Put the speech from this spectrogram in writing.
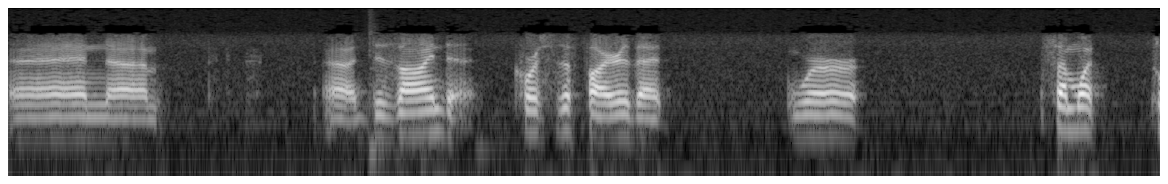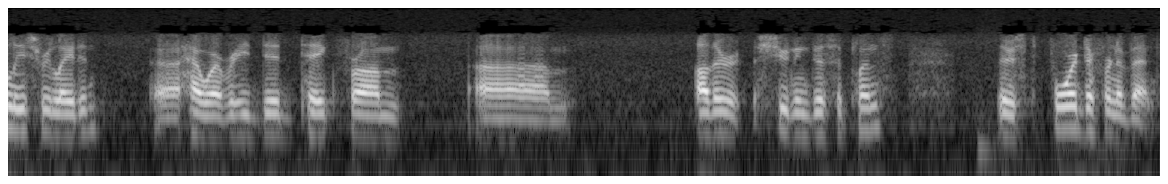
and um, uh, designed courses of fire that were somewhat police related. Uh, however, he did take from um, other shooting disciplines, there's four different events.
